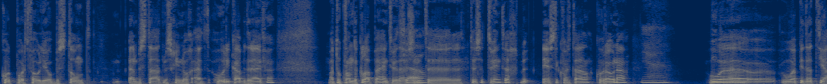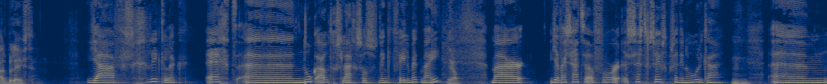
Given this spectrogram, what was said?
klantportfolio bestond en bestaat misschien nog uit horecabedrijven. Maar toen kwam de klap hè, in 2000, eh, tussen 20, be- eerste kwartaal, corona. Ja. Hoe, eh, hoe heb je dat jaar beleefd? Ja, verschrikkelijk. Echt eh knock-out geslagen, zoals denk ik velen met mij. Ja. Maar ja, wij zaten voor 60, 70 procent in de horeca. Mhm. Ehm,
